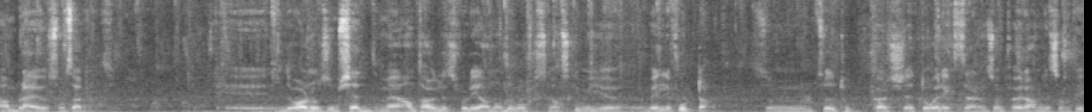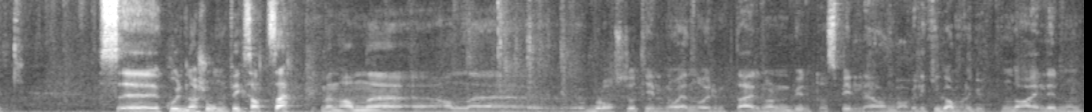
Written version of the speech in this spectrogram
han blei jo som sagt eh, Det var noe som skjedde med antageligvis fordi han hadde vokst ganske mye veldig fort. da. Som, så det tok kanskje et år ekstra som før han liksom fikk eh, Koordinasjonen fikk satt seg. Men han, han blåste jo til noe enormt der når han begynte å spille. Han var vel ikke gamle gutten da heller. han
